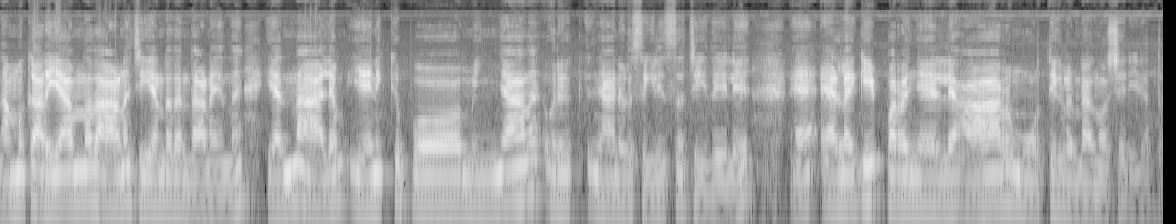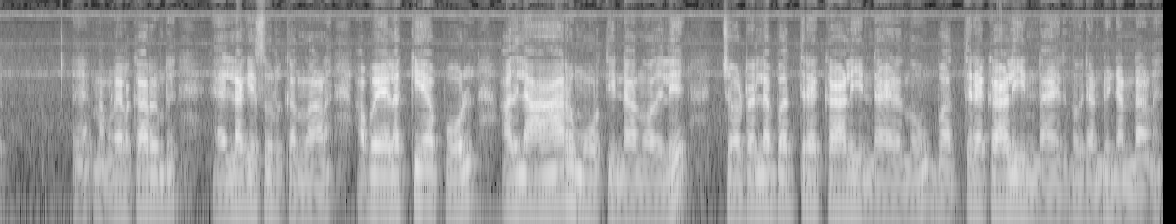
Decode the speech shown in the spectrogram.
നമുക്കറിയാവുന്നതാണ് ചെയ്യേണ്ടത് എന്താണ് എന്ന് എന്നാലും എനിക്കിപ്പോൾ മിഞ്ഞാന്ന് ഒരു ഞാനൊരു ചികിത്സ ചെയ്തതിൽ ഇളകി പറഞ്ഞതിൽ ആറ് മൂർത്തികളുണ്ടായിരുന്നു ശരീരത്ത്. നമ്മൾ ഇളക്കാറുണ്ട്. എല്ലാ കേസും എടുക്കുന്നതാണ്. അപ്പോൾ ഇളക്കിയപ്പോൾ അതിൽ ആറ് മൂർത്തി ഉണ്ടായിരുന്നു. അതിൽ ചോട്ടല്ല ഭദ്രകാളി ഉണ്ടായിരുന്നു ഭദ്രകാളി ഉണ്ടായിരുന്നു രണ്ടും രണ്ടാണ്.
